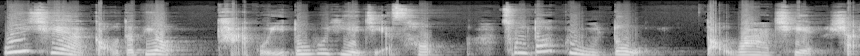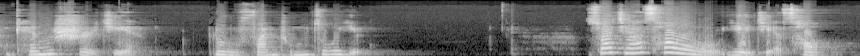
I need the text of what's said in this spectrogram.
我以前告的表看过一朵野见草，从打骨朵到完全盛开的时间六分钟左右。耍家草、野见草，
